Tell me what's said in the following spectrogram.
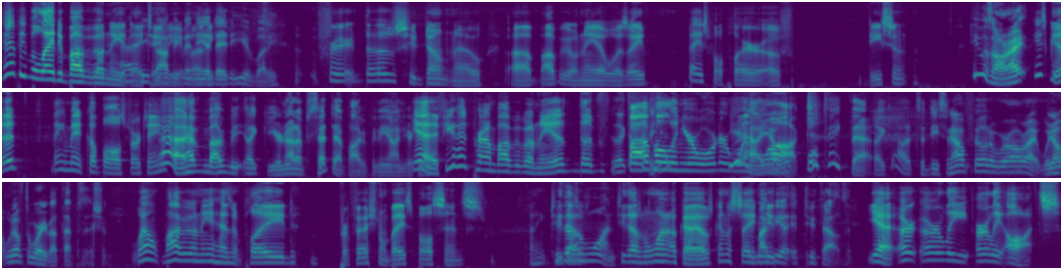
happy belated Bobby Bonilla Day Happy to Bobby you, Bonilla buddy. Day to you, buddy. For those who don't know, uh, Bobby Bonilla was a baseball player of decent. He was all right. He's good. I think he made a couple All Star teams. Yeah, I haven't Bobby, like you're not upset to have Bobby Bonilla on your team. Yeah, team. if you had prime Bobby Bonilla, the like, oh, five oh, hole yeah. in your order yeah, was yeah, we'll- locked. We'll, take that. Like, oh, it's a decent outfielder. We're all right. We don't we don't have to worry about that position. well, Bobby Bonilla hasn't played professional baseball since I think 2000 2001. 2001. Okay, I was going to say It might two- be a, 2000. yeah, ear early early aughts,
